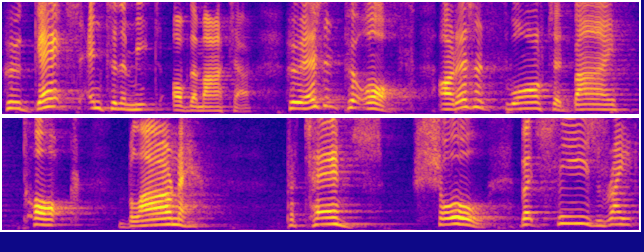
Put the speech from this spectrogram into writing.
who gets into the meat of the matter, who isn't put off or isn't thwarted by talk, blarney, pretense, show, but sees right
